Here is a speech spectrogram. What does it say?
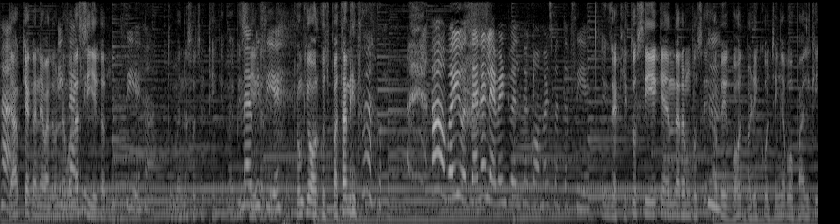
हाँ। कि आप क्या करने वाले? उन्होंने बोला Exactly. सीए करूँगा। सीए हाँ। तो मैंने सोचा ठीक है मैं भी सीए क्योंकि और कुछ पता नहीं था। हाँ वही होता है ना 11 12 में कॉमर्स मतलब सीए एग्जैक्टली तो सीए के अंदर हम घुसे। हम्म। अब एक बहुत बड़ी कोचिंग है भोपाल की।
